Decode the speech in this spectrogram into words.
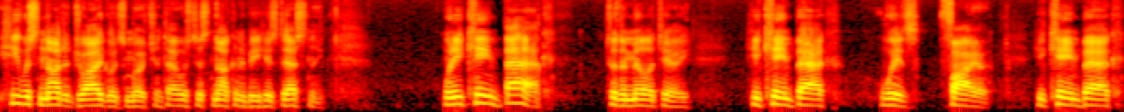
he was not a dry goods merchant. That was just not going to be his destiny. When he came back to the military, he came back with fire. He came back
